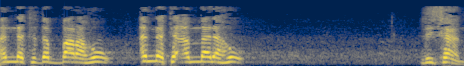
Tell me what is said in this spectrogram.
أن نتدبره أن نتأمله؟ لسان.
